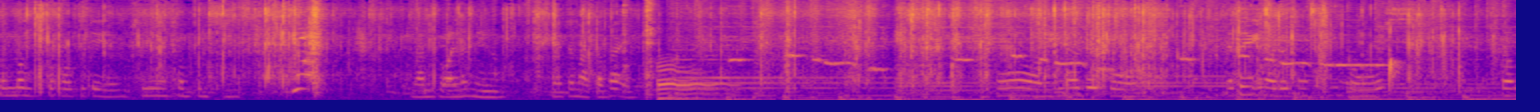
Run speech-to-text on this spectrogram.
Kung mag-coffee kayo, gusto yung something sweet. Marami ko alam eh, no? Kaya ito mataba eh. Ito, yung in-order ko. Ito yung in-order kong Cheetos from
